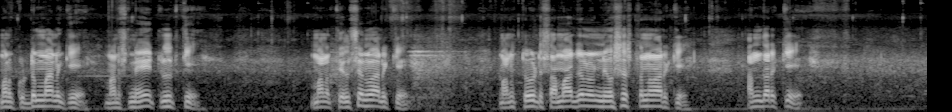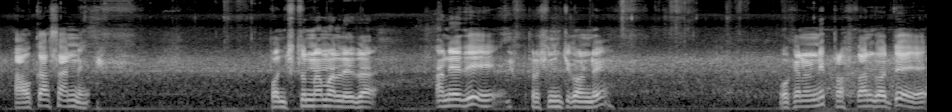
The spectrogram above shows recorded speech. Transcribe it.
మన కుటుంబానికి మన స్నేహితులకి మన తెలిసిన వారికి మన తోటి సమాజంలో నివసిస్తున్న వారికి అందరికీ అవకాశాన్ని పంచుతున్నామా లేదా అనేది ప్రశ్నించుకోండి. ఓకేనండి ప్రస్తుతానికి అయితే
